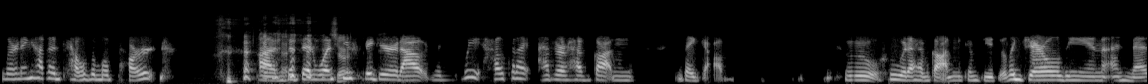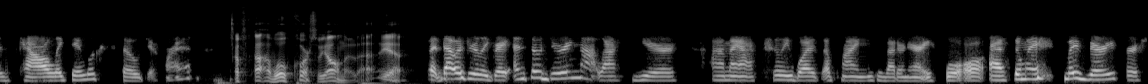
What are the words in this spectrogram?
learning how to tell them apart. um, but then once sure. you figure it out, like, wait, how could I ever have gotten like um, who who would I have gotten confused with? Like Geraldine and Mezcal, like they look so different. Uh, well, of course, we all know that. Yeah. But that was really great. And so during that last year, um, I actually was applying to veterinary school. Uh, so my my very first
